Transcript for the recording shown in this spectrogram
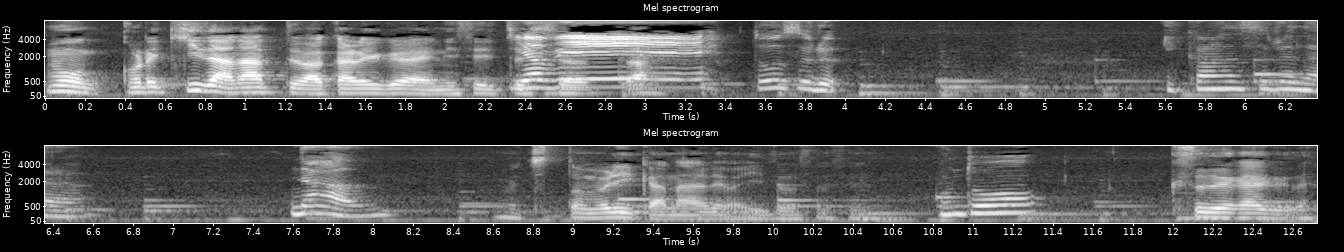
もうこれ木だなって分かるぐらいに成長しちゃっやべえ。どうする？移管するなら。なあ。たもうちょっと無理かなあれは移動させる本当？クソでかくなってる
